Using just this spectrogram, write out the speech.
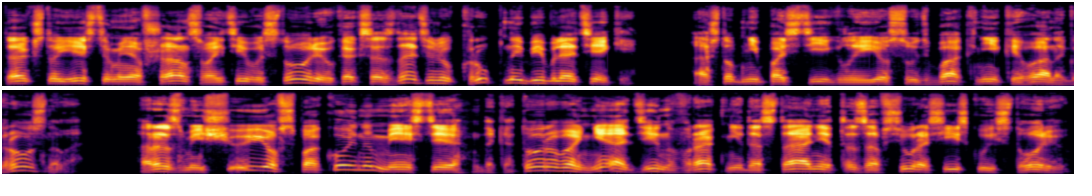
Так что есть у меня шанс войти в историю как создателю крупной библиотеки, а чтобы не постигла ее судьба книг Ивана Грозного, размещу ее в спокойном месте, до которого ни один враг не достанет за всю российскую историю,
